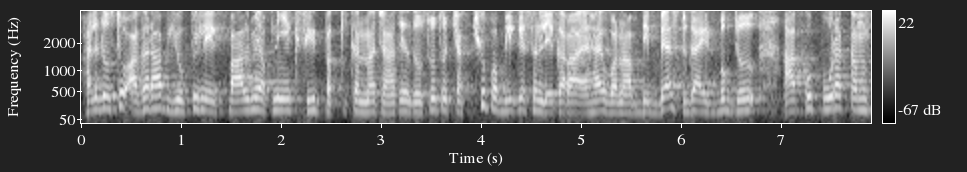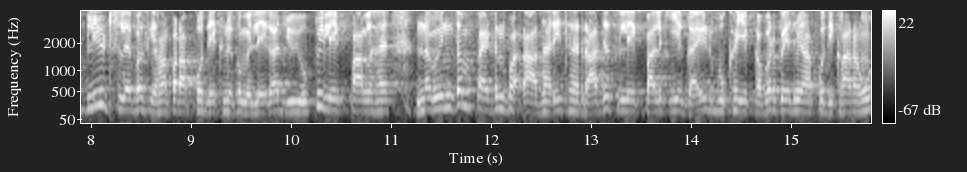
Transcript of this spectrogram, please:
हेलो दोस्तों, अगर आप यूपी लेखपाल में अपनी एक सीट पक्की करना चाहते हैं दोस्तों तो चक्षु पब्लिकेशन लेकर आया है one of the best guide book जो आपको पूरा कंप्लीट सिलेबस यहाँ पर आपको देखने को मिलेगा। जो यूपी लेखपाल है, नवीनतम पैटर्न पर आधारित है। राजस्व लेखपाल की ये गाइड बुक है, ये कवर पेज में आपको दिखा रहा हूँ।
